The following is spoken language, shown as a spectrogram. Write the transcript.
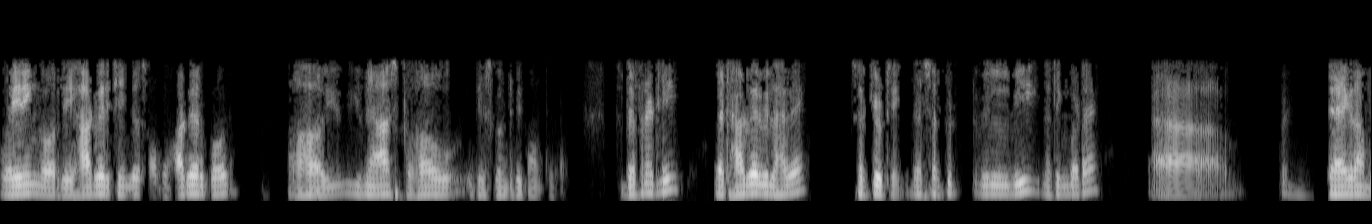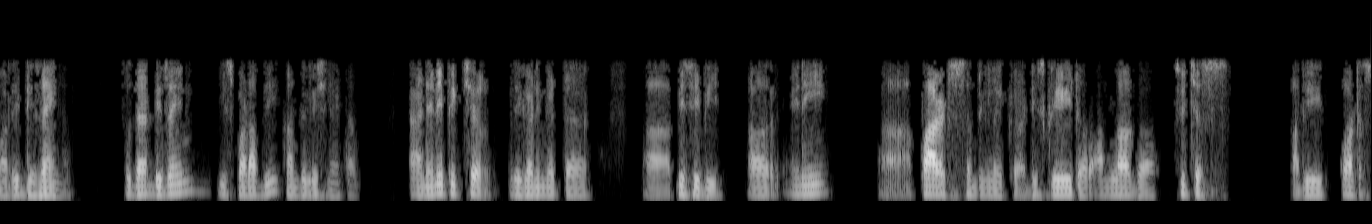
wiring or the hardware changes of the hardware uh, you, you may ask how it is going to be configured. So definitely that hardware will have a circuitry. That circuit will be nothing but a uh, diagram or the design. So that design is part of the configuration item and any picture regarding that uh, uh, PCB or any uh, parts something like discrete or analog switches or the quarters,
